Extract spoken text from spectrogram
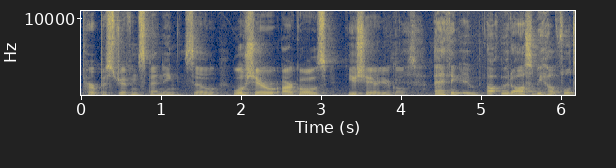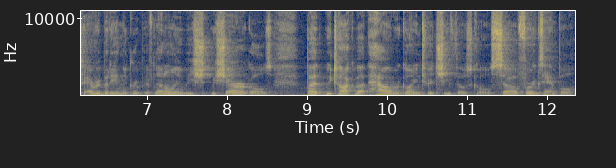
purpose-driven spending. So we'll share our goals. You share your goals. And I think it uh, would also be helpful to everybody in the group if not only we, sh- we share our goals, but we talk about how we're going to achieve those goals. So, for example,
